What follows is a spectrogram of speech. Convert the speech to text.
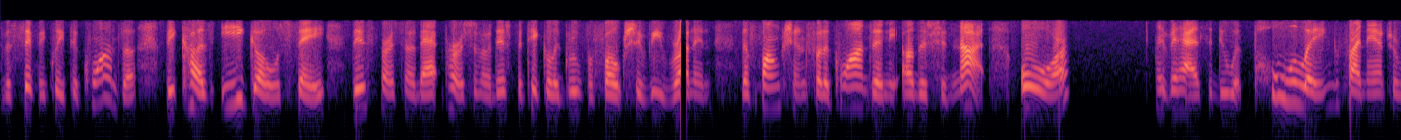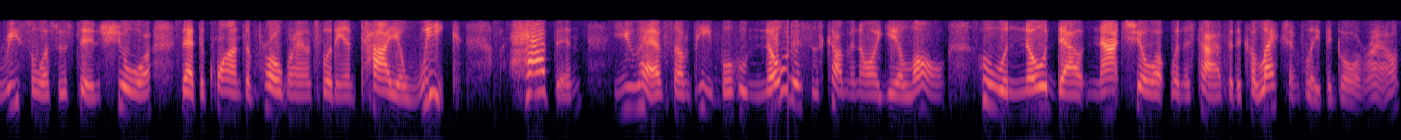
specifically to Kwanzaa because egos say this person or that person or this particular group of folks should be running the function for the Kwanzaa and the others should not. Or if it has to do with pooling financial resources to ensure that the Kwanzaa programs for the entire week happen, you have some people who know this is coming all year long who will no doubt not show up when it's time for the collection plate to go around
